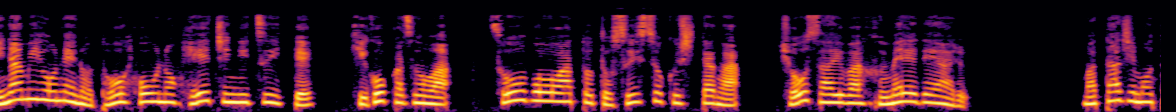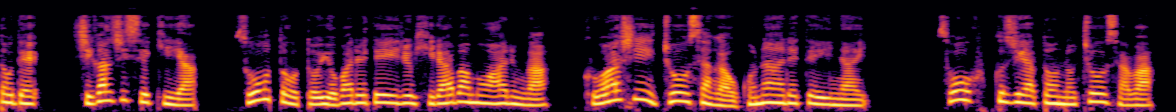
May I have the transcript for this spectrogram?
南尾根の東方の平地について、肥後和は総合跡と推測したが、詳細は不明である。また地元で、滋賀寺石や、総統と呼ばれている平場もあるが、詳しい調査が行われていない。総福寺跡の調査は、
